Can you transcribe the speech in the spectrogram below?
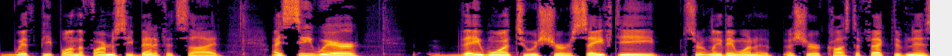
with people on the pharmacy benefit side, I see where they want to assure safety, certainly they want to assure cost effectiveness,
